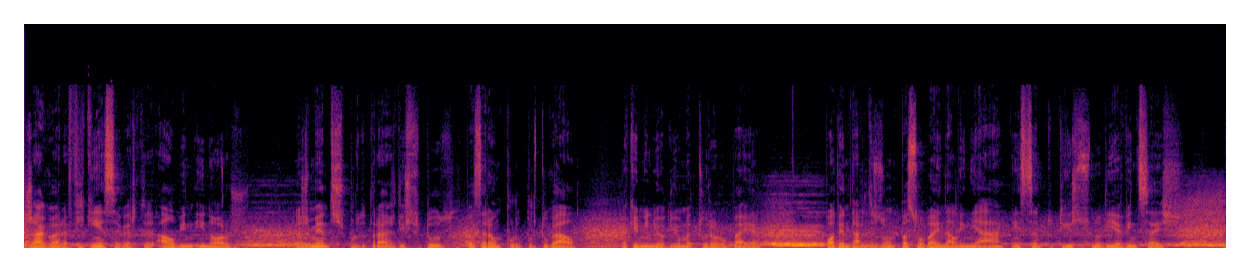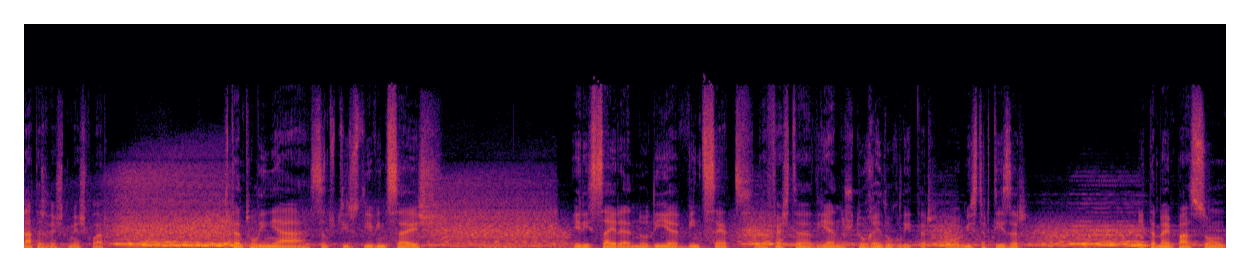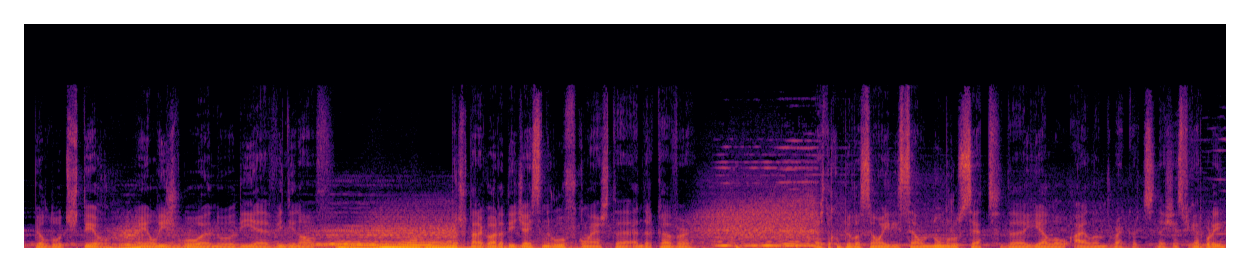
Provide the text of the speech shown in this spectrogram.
Já agora fiquem a saber que Albin e Noros as mentes por detrás disto tudo passarão por Portugal a caminho de uma tour europeia. Podem dar-lhes um passou bem na linha A, em Santo Tirso, no dia 26, datas deste mês, claro. Portanto, linha A, Santo Tirso, dia 26. Ericeira, no dia 27, na festa de anos do Rei do Glitter, o Mr. Teaser e também passam pelo Desterro em Lisboa no dia 29. Para escutar agora DJ Sunroof com esta Undercover, esta compilação, a edição número 7 da Yellow Island Records. Deixem-se ficar por aí.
